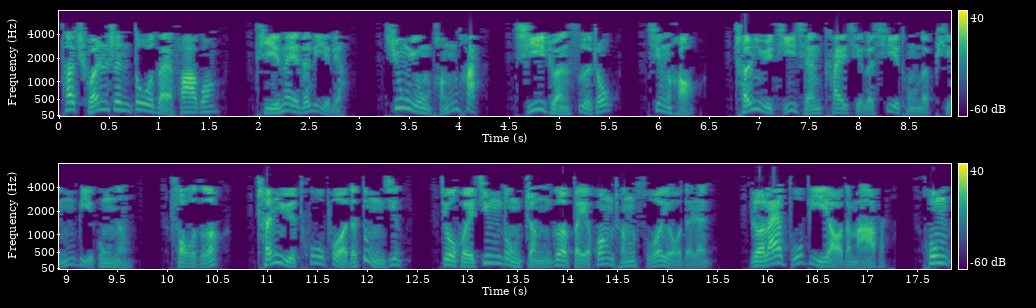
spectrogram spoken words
他全身都在发光，体内的力量汹涌澎湃，席卷四周。幸好。陈宇提前开启了系统的屏蔽功能，否则陈宇突破的动静就会惊动整个北荒城所有的人，惹来不必要的麻烦。轰！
